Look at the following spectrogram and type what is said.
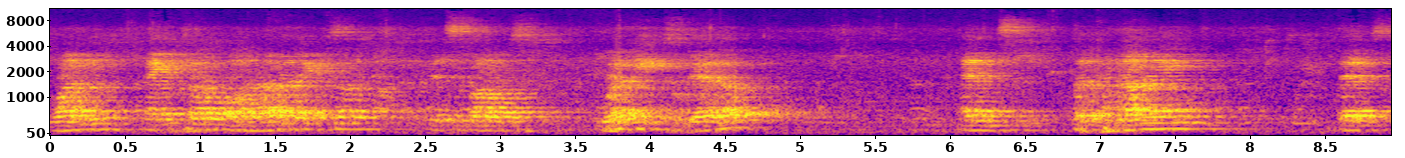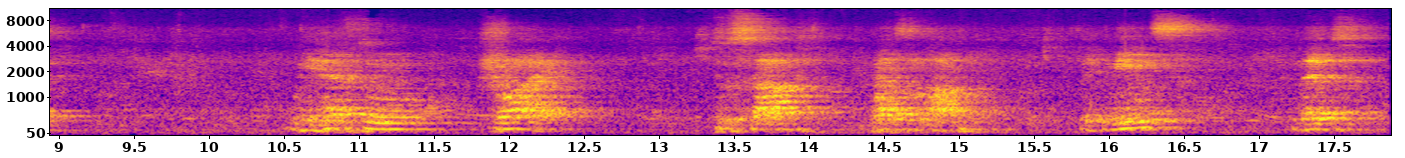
one actor or another actor, it's about working together and planning that we have to try to start bottom up. It means that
